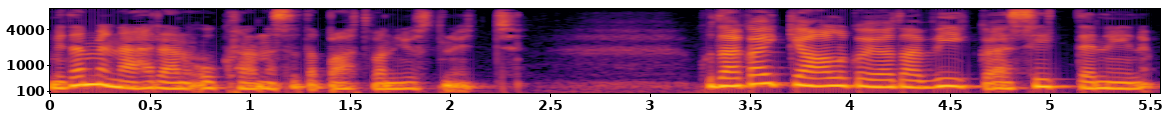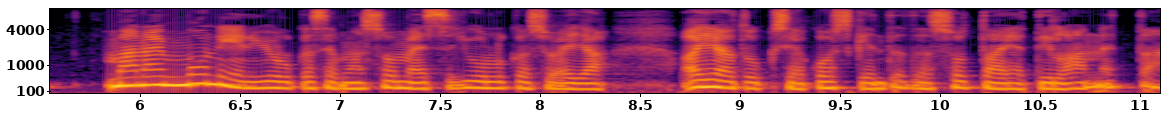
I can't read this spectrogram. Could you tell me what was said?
mitä me nähdään Ukrainassa tapahtuvan just nyt – kun tämä kaikki alkoi jotain viikkoja sitten, niin mä näin monien julkaiseman somessa julkaisuja ja ajatuksia koskien tätä sotaa ja tilannetta.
